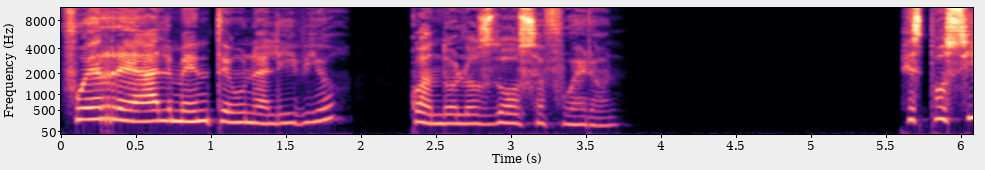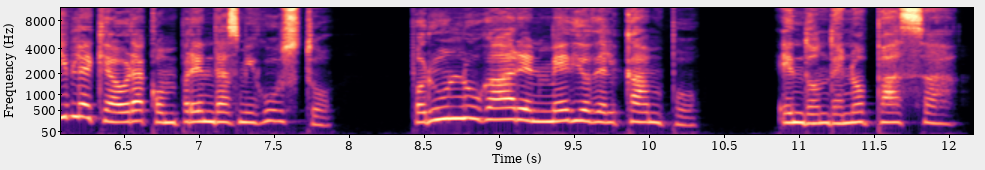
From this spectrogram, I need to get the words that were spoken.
Fue realmente un alivio cuando los dos se fueron. Es posible que ahora comprendas mi gusto por un lugar en medio del campo en donde no pasa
